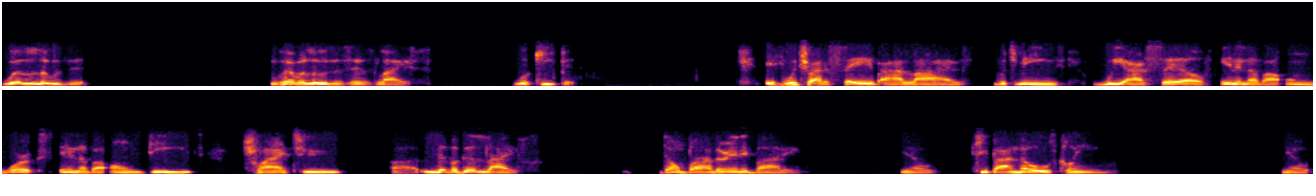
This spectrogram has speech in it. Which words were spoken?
will lose it. Whoever loses his life will keep it. If we try to save our lives, which means we ourselves, in and of our own works, in and of our own deeds, try to uh, live a good life, don't bother anybody, you know, keep our nose clean, you know,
